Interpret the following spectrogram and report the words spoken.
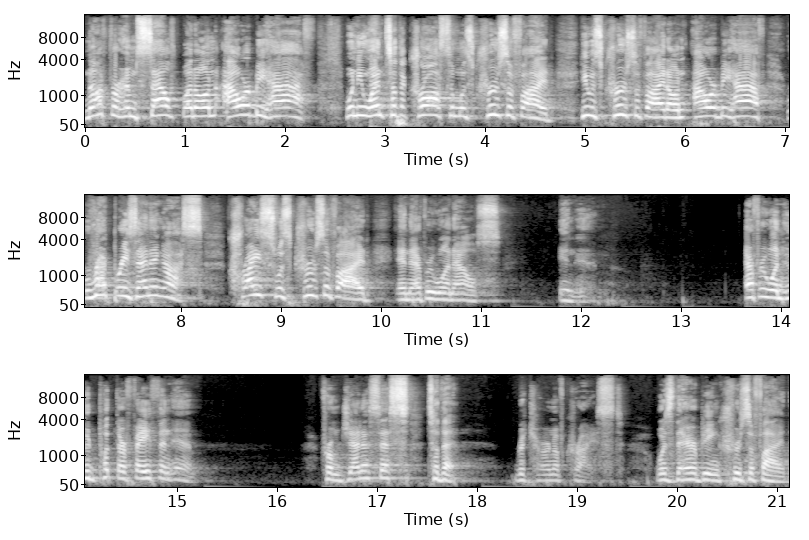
not for Himself, but on our behalf. When He went to the cross and was crucified, He was crucified on our behalf, representing us. Christ was crucified and everyone else in Him. Everyone who'd put their faith in Him. From Genesis to the return of Christ was there being crucified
